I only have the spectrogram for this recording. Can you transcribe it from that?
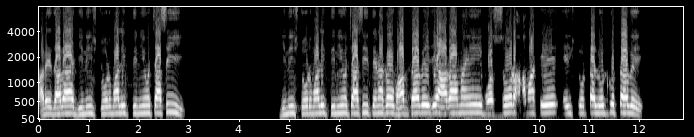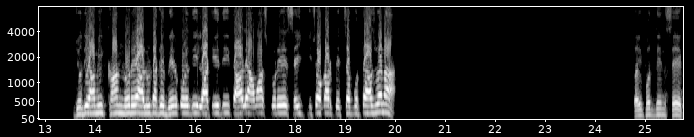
আরে দাদা, যিনি স্টোর মালিক তিনিও চাষি। যিনি স্টোর মালিক, তিনিও চাষি, তেনাকেও ভাবতে হবে যে আগামী বছর আমাকে এই স্টোরটা লোড করতে হবে। যদি আমি কান ধরে আলুটাকে বের করে দিই লাটিয়ে দিই, তাহলে আমার স্টোরে সেই কৃষক আর পেচ্ছাপ করতে আসবে না। সৈফুদ্দিন শেখ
